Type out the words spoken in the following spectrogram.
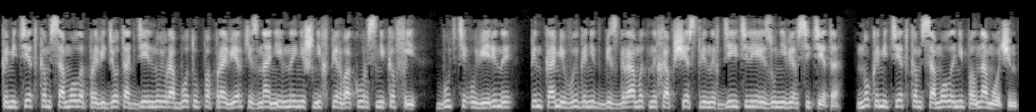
комитет комсомола проведет отдельную работу по проверке знаний нынешних первокурсников и, будьте уверены, пинками выгонит безграмотных общественных деятелей из университета. Но комитет комсомола не полномочен,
